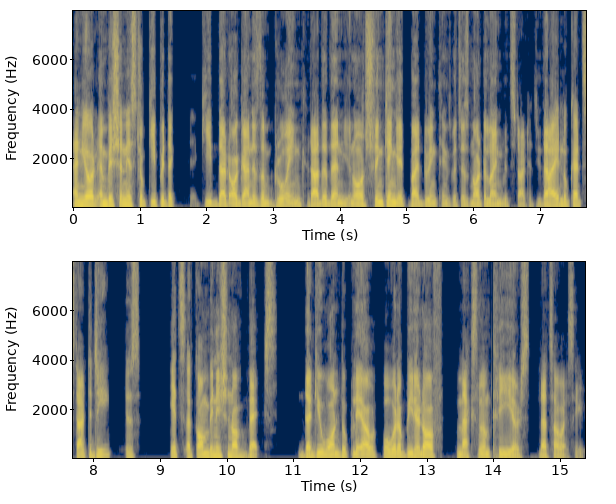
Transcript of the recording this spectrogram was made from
And your ambition is to keep it keep that organism growing rather than you know shrinking it by doing things which is not aligned with strategy. That I look at strategy is it's a combination of bets that you want to play out over a period of maximum three years. That's how I see it.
